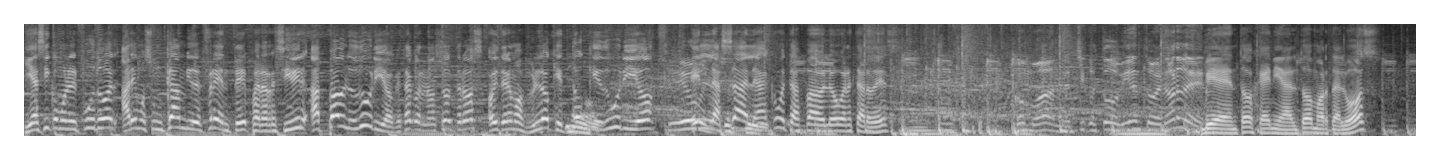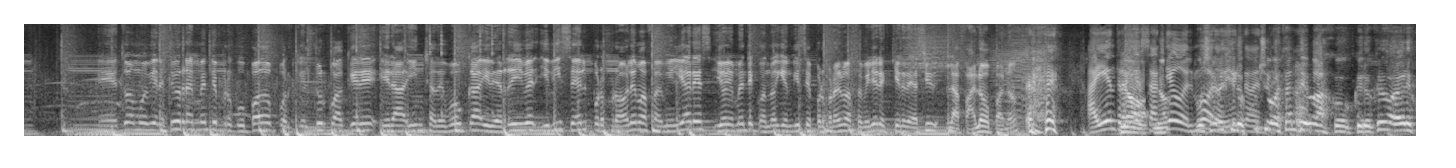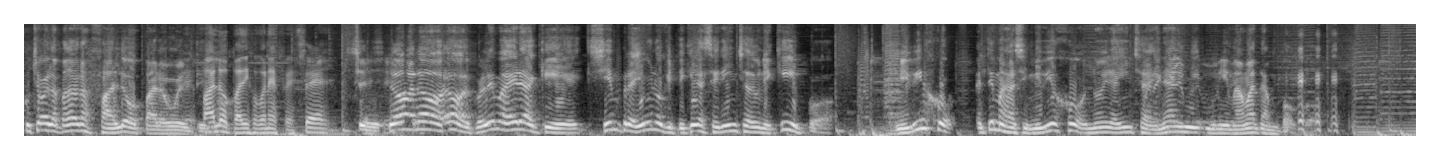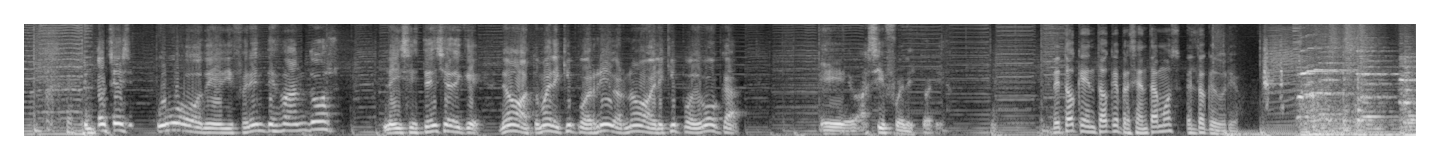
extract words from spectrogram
Y así como en el fútbol, haremos un cambio de frente para recibir a Pablo Durio, que está con nosotros. Hoy tenemos bloque toque Durio en la sala. ¿Cómo estás, Pablo? Buenas tardes. ¿Cómo andan, chicos? ¿Todo bien? ¿Todo en orden? Bien, todo genial, todo mortal. ¿Vos? Eh, todo muy bien. Estoy realmente preocupado porque el turco Aquere era hincha de Boca y de River y dice él por problemas familiares y obviamente cuando alguien dice por problemas familiares quiere decir la falopa, ¿no? Ahí entra el Santiago del Moro sabés que lo directamente. escucho bastante bajo, pero creo haber escuchado la palabra falopa lo último. Falopa, dijo con F. Sí. Sí. No, no, no. El problema era que siempre hay uno que te quiere hacer hincha de un equipo. Mi viejo, el tema es así, mi viejo no era hincha de nadie y mi mamá tampoco. Entonces hubo de diferentes bandos la insistencia de que, no, tomar el equipo de River, no, el equipo de Boca. Eh, así fue la historia. De toque en toque presentamos el toque Durio.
